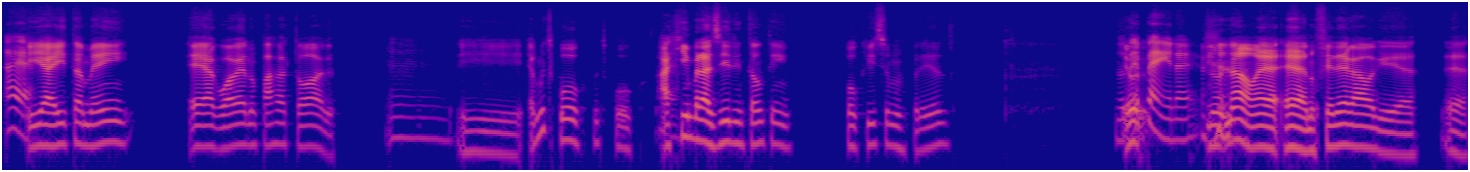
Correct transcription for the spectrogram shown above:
É. E aí também, é, agora é no parlatório. Hum, E é muito pouco, muito pouco. É. Aqui em Brasília, então, tem pouquíssimos presos. No Eu- DEPEN, né? No- não, é, é, no federal ali, é, é.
